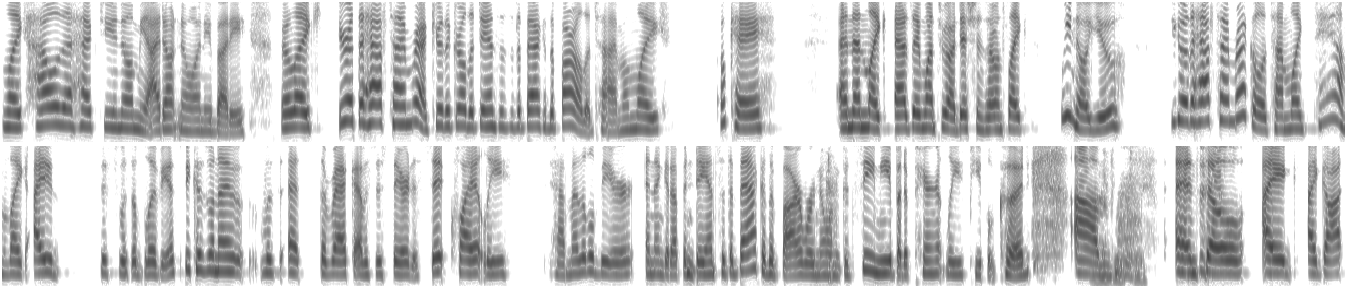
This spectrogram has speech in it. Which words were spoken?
I'm like, how the heck do you know me? I don't know anybody. They're like, you're at the halftime rec. You're the girl that dances at the back of the bar all the time. I'm like, okay. And then like as I went through auditions, everyone's like, we know you. You go to the halftime rec all the time. I'm like, damn, like I just was oblivious because when I was at the rec, I was just there to sit quietly, have my little beer, and then get up and dance at the back of the bar where no one could see me, but apparently people could. Um, and so I I got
